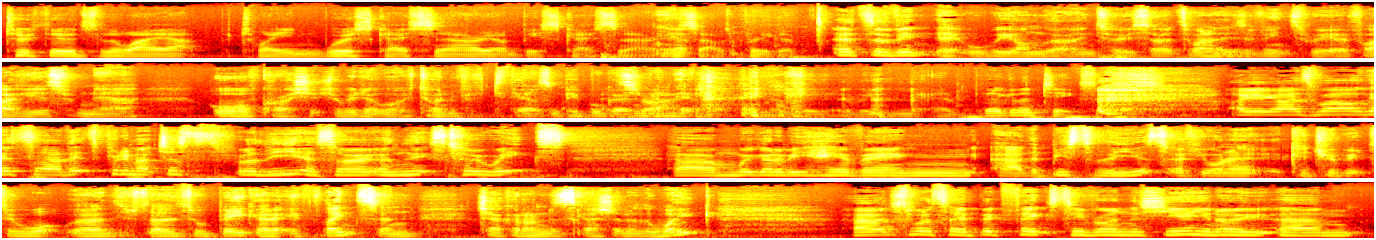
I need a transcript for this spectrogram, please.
two thirds of the way up between worst case scenario and best case scenario. Yep. So it was pretty good. It's an event that will be ongoing too, so it's one of these events where five years from now, all of Christchurch will be doing with 250,000 people That's going right. that it'll, be, it'll be bigger than Texas. Okay, guys. Well, that's uh, that's pretty much us for the year. So in the next two weeks, um, we're going to be having uh, the best of the year. So if you want to contribute to what uh, those will be, go to F Links and chuck it on discussion of the week. Uh, I just want to say a big thanks to everyone this year. You know, um,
